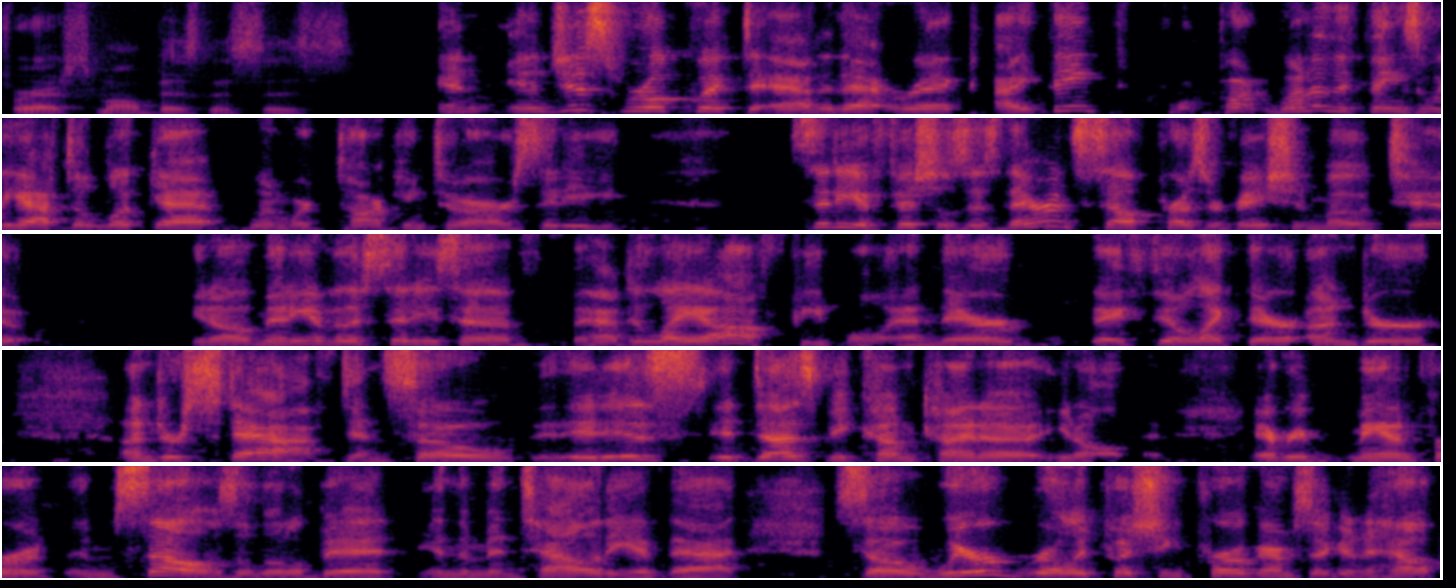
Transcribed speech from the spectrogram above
for our small businesses. And, and just real quick to add to that, Rick, I think one of the things we have to look at when we're talking to our city city officials is they're in self-preservation mode too you know many of the cities have had to lay off people and they're they feel like they're under understaffed. And so it is it does become kind of you know every man for themselves a little bit in the mentality of that. So we're really pushing programs that are going to help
